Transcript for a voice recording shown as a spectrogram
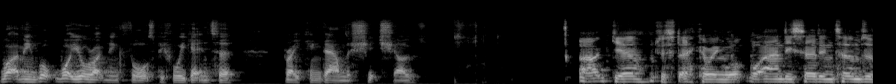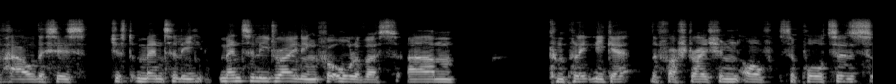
What I mean, what, what are your opening thoughts before we get into breaking down the shit show? Uh, yeah, just echoing what, what Andy said in terms of how this is just mentally mentally draining for all of us. Um, completely get the frustration of supporters.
